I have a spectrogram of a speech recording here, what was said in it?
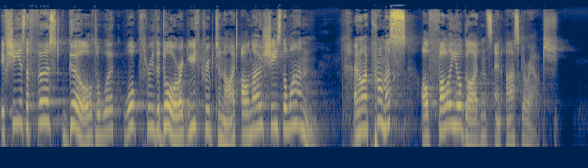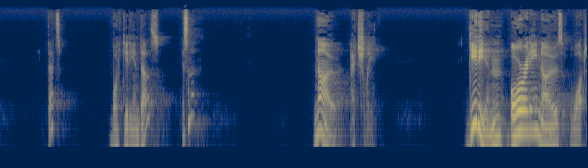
If she is the first girl to work, walk through the door at youth group tonight, I'll know she's the one. And I promise I'll follow your guidance and ask her out. That's what Gideon does, isn't it? No, actually. Gideon already knows what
